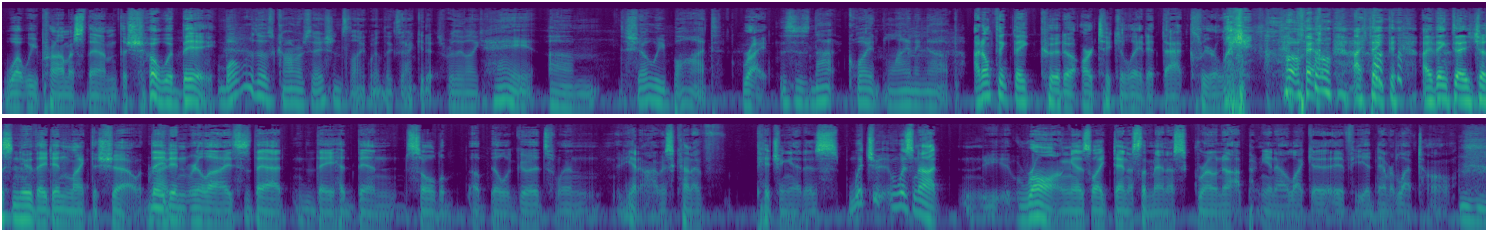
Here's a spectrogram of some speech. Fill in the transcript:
what we promised them the show would be. What were those conversations like with executives? Were they like, "Hey, um, the show we bought, Right. this is not quite lining up"? I don't think they could uh, articulate it that clearly. I think I think they just knew they didn't like the show. They Right. didn't realize that they had been sold a, a bill of goods when you know I was kind of pitching it as which was not wrong as like Dennis the Menace grown up, you know, like uh, if he had never left home. Mm-hmm.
